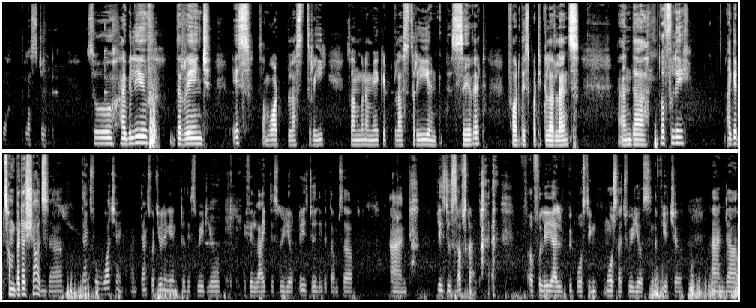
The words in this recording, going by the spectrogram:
Yeah plus 2 so I believe the range is somewhat plus 3 so I'm gonna make it plus 3 and save it for this particular lens. And uh, hopefully I get some better shots. And, uh, thanks for watching and thanks for tuning in to this video. If you like this video please do leave a thumbs up and please do subscribe. Hopefully I'll be posting more such videos in the future. And uh,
